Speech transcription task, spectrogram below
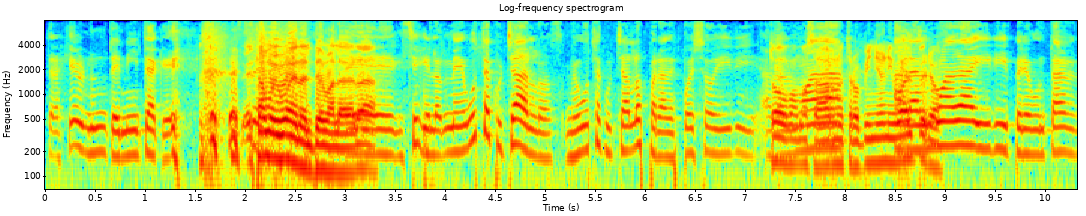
Trajeron un temita que... Está muy bueno el tema, la verdad. Eh, sí, que lo- me gusta escucharlos, me gusta escucharlos para después yo ir y a Todos la vamos a almohada- dar nuestra opinión igual, a la pero- almohada ir y preguntar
